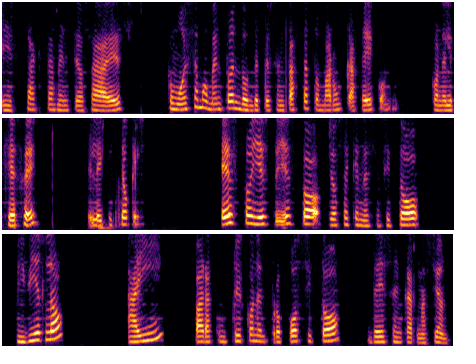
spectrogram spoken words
Exactamente. O sea, es como ese momento en donde te sentaste a tomar un café con, con el jefe y le dijiste, ok, esto y esto y esto, yo sé que necesito vivirlo ahí para cumplir con el propósito de esa encarnación.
